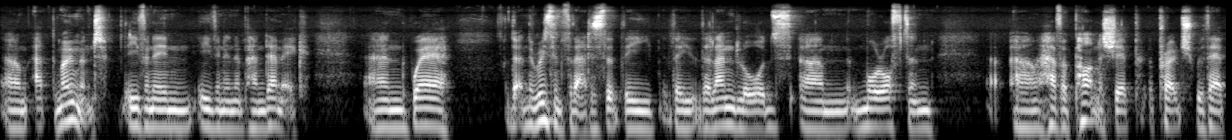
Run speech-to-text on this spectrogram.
um, at the moment, even in even in a pandemic, and where and the reason for that is that the the, the landlords um, more often uh, have a partnership approach with their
